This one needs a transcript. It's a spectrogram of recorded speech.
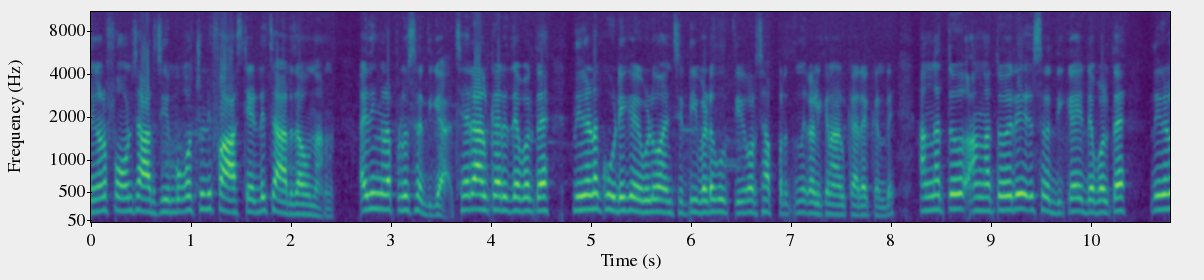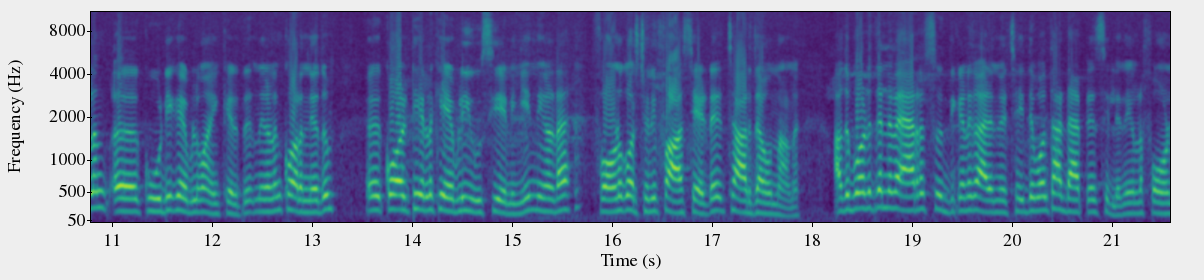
നിങ്ങളുടെ ഫോൺ ചാർജ് ചെയ്യുമ്പോൾ കുറച്ചുകൂടി ഫാസ്റ്റായിട്ട് ചാർജ് ആവുന്നതാണ്. അത് നിങ്ങളെപ്പോഴും ശ്രദ്ധിക്കുക. ചില ആൾക്കാർ ഇതേപോലത്തെ നീളം കൂടിയ കേബിൾ വാങ്ങിച്ചിട്ട് ഇവിടെ കുത്തി കുറച്ച് അപ്പുറത്ത് നിന്ന് കളിക്കുന്ന ആൾക്കാരൊക്കെ ഉണ്ട്. അങ്ങനത്തെ അങ്ങനത്തവർ ശ്രദ്ധിക്കുക. ഇതേപോലത്തെ നീളം കൂടിയ കേബിൾ വാങ്ങിക്കരുത്. നീളം കുറഞ്ഞതും ക്വാളിറ്റിയുള്ള കേബിൾ യൂസ് ചെയ്യണമെങ്കിൽ നിങ്ങളുടെ ഫോൺ കുറച്ചുകൂടി ഫാസ്റ്റ് ആയിട്ട് ചാർജ് ആവുന്നതാണ്. അതുപോലെ തന്നെ വേറെ ശ്രദ്ധിക്കേണ്ട കാര്യം എന്ന് വെച്ചാൽ ഇതുപോലത്തെ അഡാപ്റ്റേഴ്സ് ഇല്ലേ? നിങ്ങളുടെ ഫോൺ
